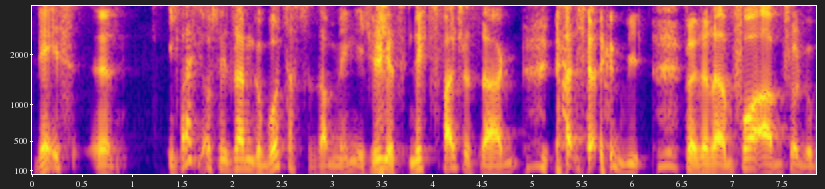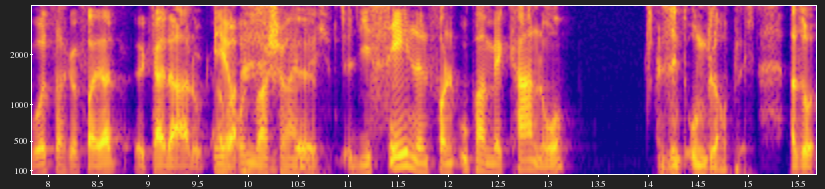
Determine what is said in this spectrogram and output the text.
Der ist, äh, ich weiß nicht, ob es mit seinem Geburtstag zusammenhängt. Ich will jetzt nichts Falsches sagen. Er hat ja irgendwie, vielleicht hat er am Vorabend schon Geburtstag gefeiert, äh, keine Ahnung. Eher aber, unwahrscheinlich. Äh, die Szenen von Upamecano sind unglaublich. Also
